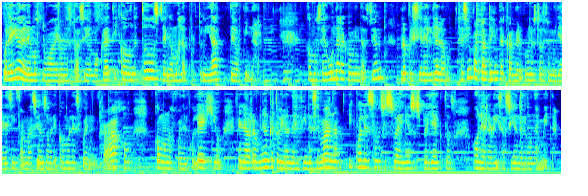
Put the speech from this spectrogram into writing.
Por ello debemos promover un espacio democrático donde todos tengamos la oportunidad de opinar. Como segunda recomendación, propiciar el diálogo. Es importante intercambiar con nuestros familiares información sobre cómo les fue en el trabajo, cómo nos fue en el colegio, en la reunión que tuvieron el fin de semana y cuáles son sus sueños, sus proyectos o la realización de alguna meta.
